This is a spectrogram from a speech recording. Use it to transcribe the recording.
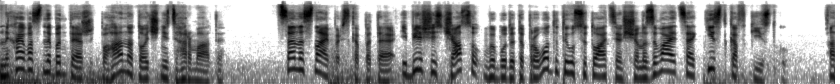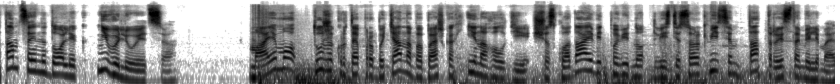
Нехай вас не бентежить погана точність гармати. Це не снайперська ПТ, і більшість часу ви будете проводити у ситуаціях, що називається кістка в кістку. А там цей недолік нівелюється. Маємо дуже круте пробиття на ББшках і на голді, що складає відповідно 248 та 300 мм.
